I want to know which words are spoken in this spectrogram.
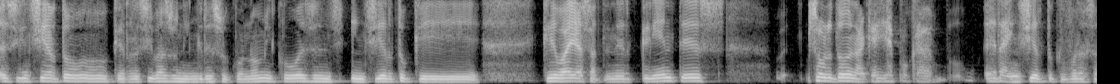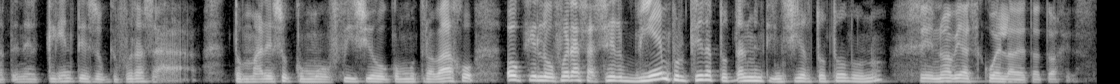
es incierto que recibas un ingreso económico, es in- incierto que, que vayas a tener clientes, sobre todo en aquella época era incierto que fueras a tener clientes o que fueras a tomar eso como oficio o como trabajo o que lo fueras a hacer bien porque era totalmente incierto todo, ¿no? Sí, no había escuela de tatuajes.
